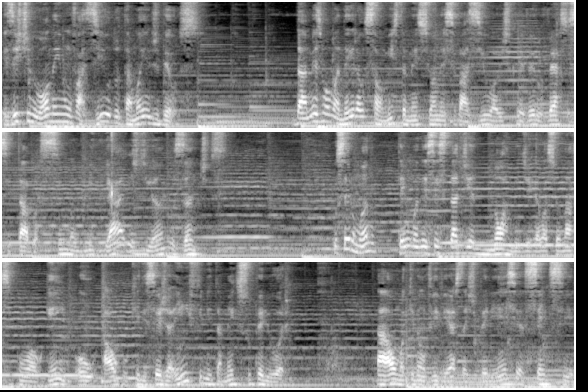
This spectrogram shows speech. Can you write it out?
Existe no homem um vazio do tamanho de Deus. Da mesma maneira, o salmista menciona esse vazio ao escrever o verso citado acima milhares de anos antes. O ser humano tem uma necessidade enorme de relacionar-se com alguém ou algo que lhe seja infinitamente superior. A alma que não vive esta experiência sente-se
